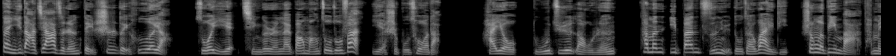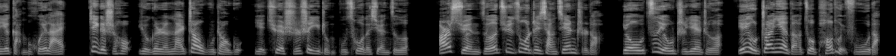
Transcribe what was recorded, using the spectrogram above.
但一大家子人得吃得喝呀，所以请个人来帮忙做做饭也是不错的。还有独居老人。他们一般子女都在外地，生了病吧，他们也赶不回来。这个时候有个人来照顾照顾，也确实是一种不错的选择。而选择去做这项兼职的，有自由职业者，也有专业的做跑腿服务的，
